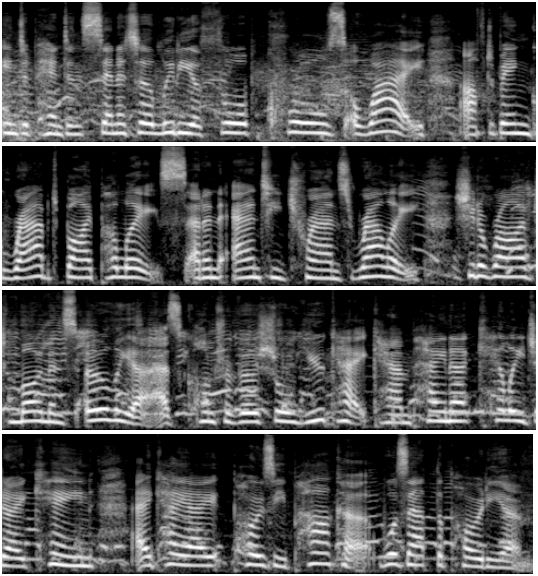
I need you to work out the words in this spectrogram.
Independent Senator Lydia Thorpe crawls away after being grabbed by police at an anti trans rally. She'd arrived moments earlier as controversial UK campaigner Kellie-Jay Keen, aka Posie Parker, was at the podium.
